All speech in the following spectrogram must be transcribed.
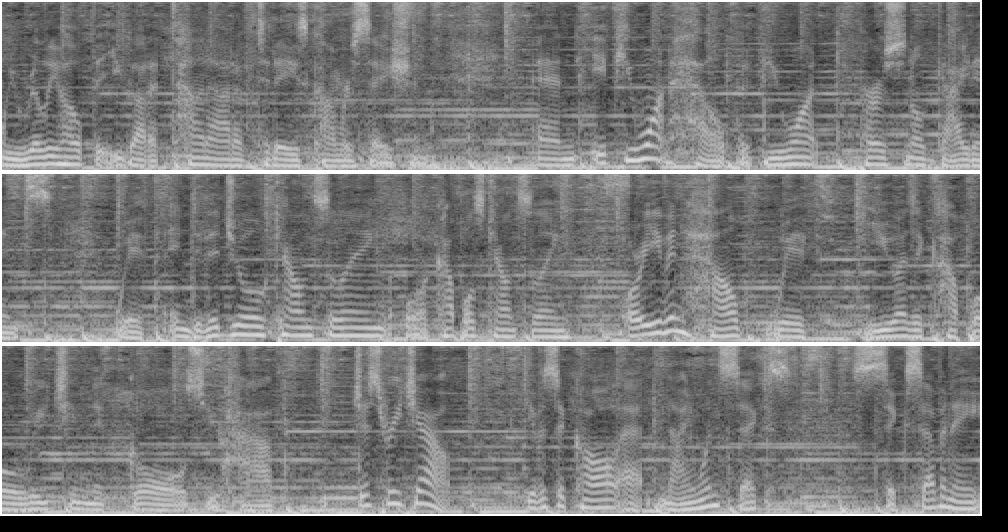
we really hope that you got a ton out of today's conversation. And if you want help, if you want personal guidance with individual counseling or couples counseling, or even help with you as a couple reaching the goals you have, just reach out. Give us a call at 916 678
